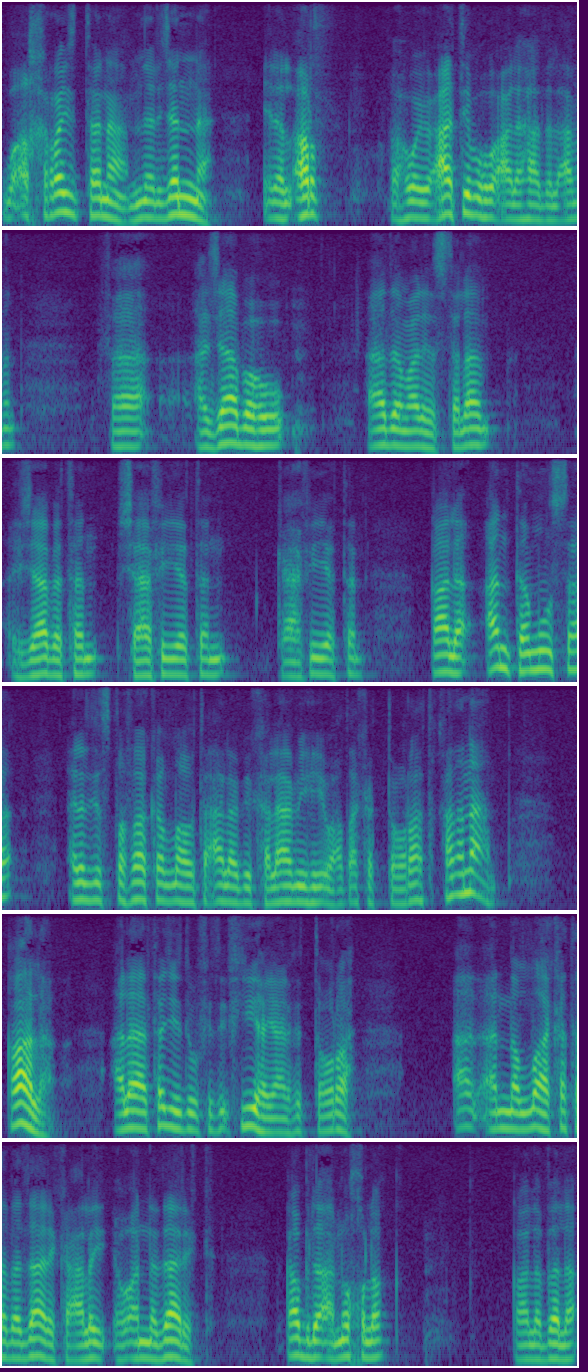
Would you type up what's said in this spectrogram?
وأخرجتنا من الجنة إلى الأرض. فهو يعاتبه على هذا العمل. فأجابه آدم عليه السلام إجابة شافية كافية. قال أنت موسى الذي اصطفاك الله تعالى بكلامه وأعطاك التوراة؟ قال نعم. قال ألا تجد فيها يعني في التوراة أن الله كتب ذلك علي أو أن ذلك قبل أن أخلق؟ قال بلى.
